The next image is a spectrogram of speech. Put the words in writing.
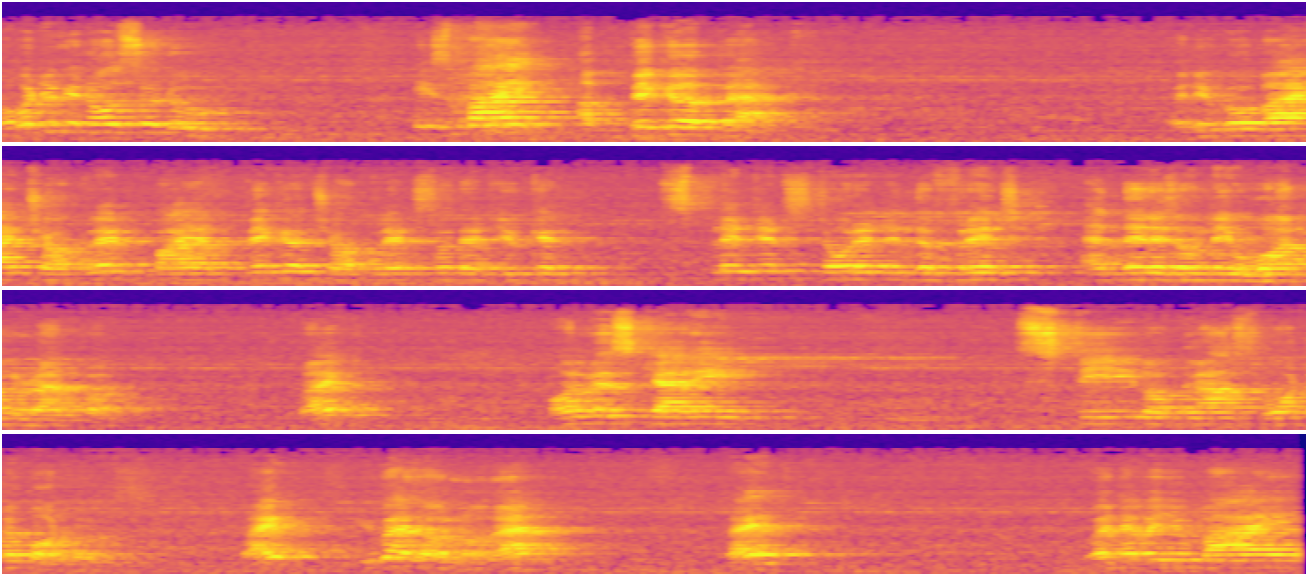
But what you can also do is buy a bigger pack. When you go buy a chocolate, buy a bigger chocolate so that you can split it, store it in the fridge, and there is only one wrapper. Right? Always carry steel or glass water bottles, right? You guys all know that, right? Whenever you buy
